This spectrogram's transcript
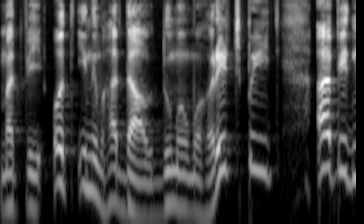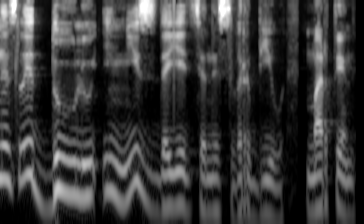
Матвій, от і не вгадав, думав, могорич пить, а піднесли дулю, і ніс, здається, не свербів. Мартин.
